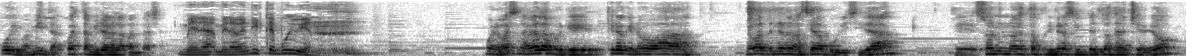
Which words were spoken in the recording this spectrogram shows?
Uy, mamita, cuesta mirar a la pantalla. Me la, me la vendiste muy bien. Bueno, vayan a verla porque creo que no va, no va a tener demasiada publicidad. Eh, son uno de estos primeros intentos de HBO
